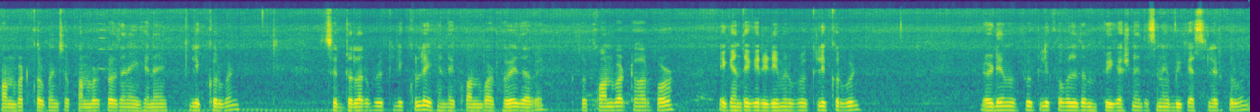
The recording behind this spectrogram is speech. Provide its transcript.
কনভার্ট করবেন সো কনভার্ট করার জন্য এখানে ক্লিক করবেন। সো ডলার উপরে ক্লিক করলে এখান থেকে কনভার্ট হয়ে যাবে। তো কনভার্ট হওয়ার পর এখান থেকে রিডিমের উপরে ক্লিক করবেন। রিডিমের উপরে ক্লিক করব যদি বিকাশ নিতেছেন বিকাশ সিলেক্ট করবেন।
